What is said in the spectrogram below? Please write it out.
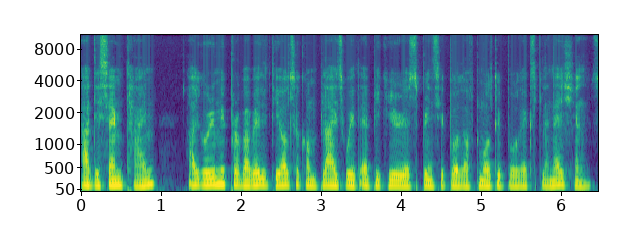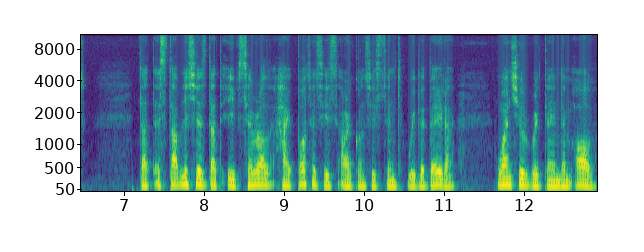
At the same time, algorithmic probability also complies with Epicurus' principle of multiple explanations that establishes that if several hypotheses are consistent with the data, one should retain them all.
